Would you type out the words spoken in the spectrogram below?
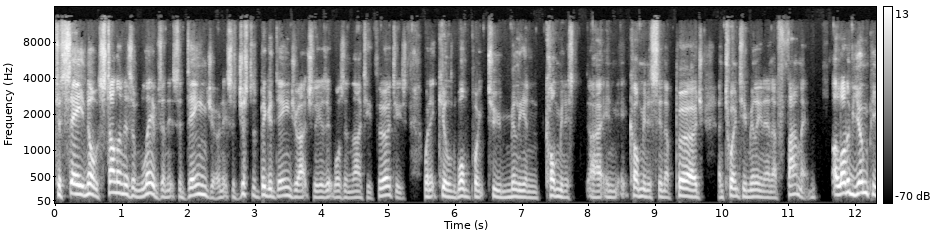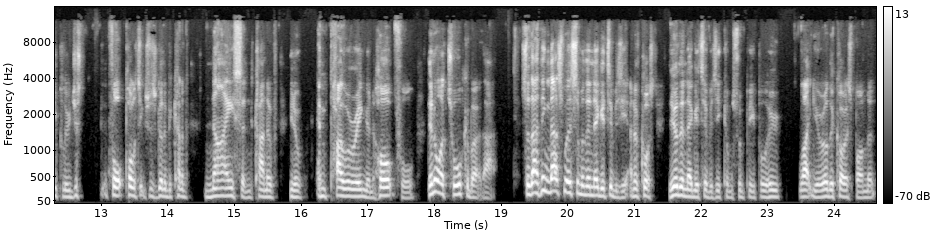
To say no, Stalinism lives and it's a danger, and it's just as big a danger actually as it was in the 1930s when it killed 1.2 million communists uh, in communists in a purge and 20 million in a famine. A lot of young people who just thought politics was going to be kind of nice and kind of you know empowering and hopeful. They don't want to talk about that. So I think that's where some of the negativity, and of course, the other negativity comes from people who, like your other correspondent,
